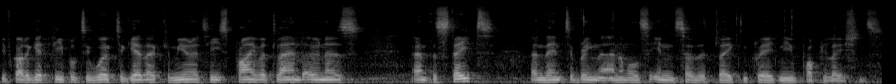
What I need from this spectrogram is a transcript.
you've got to get people to work together, communities, private landowners, and the state, and then to bring the animals in so that they can create new populations.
